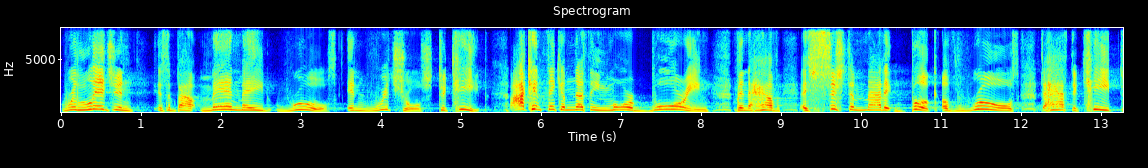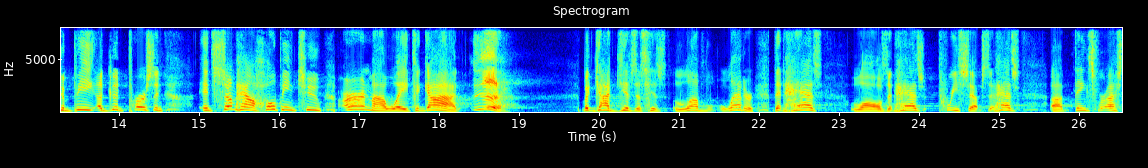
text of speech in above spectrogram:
Religion is about man made rules and rituals to keep. I can think of nothing more boring than to have a systematic book of rules to have to keep to be a good person and somehow hoping to earn my way to God. Ugh. But God gives us His love letter that has laws, that has precepts, that has uh, things for us,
